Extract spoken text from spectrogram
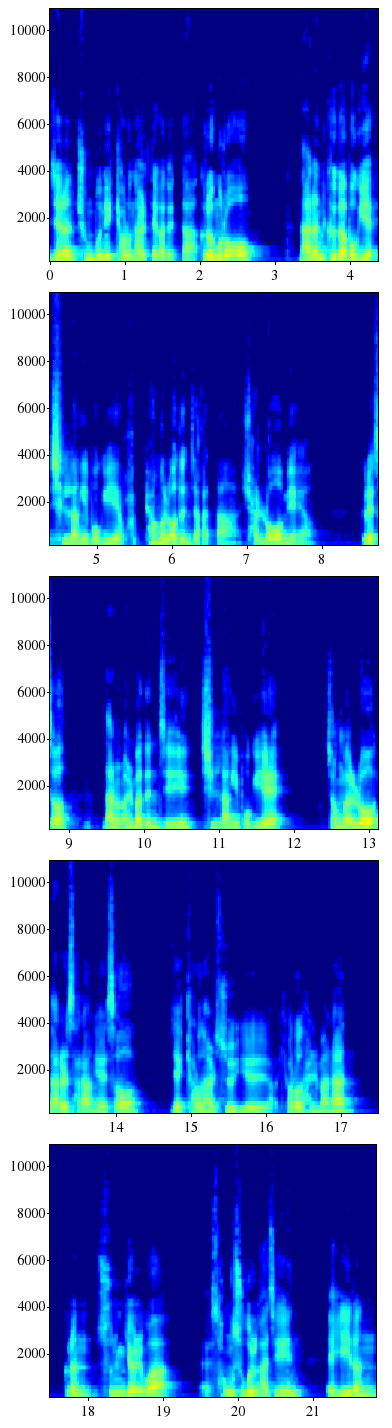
이제는 충분히 결혼할 때가 됐다. 그러므로 나는 그가 보기에 신랑이 보기에 화평을 얻은 자 같다. 샬롬이에요. 그래서 나는 얼마든지 신랑이 보기에 정말로 나를 사랑해서 이제 결혼할 수 예, 결혼할 만한 그런 순결과 성숙을 가진 이런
